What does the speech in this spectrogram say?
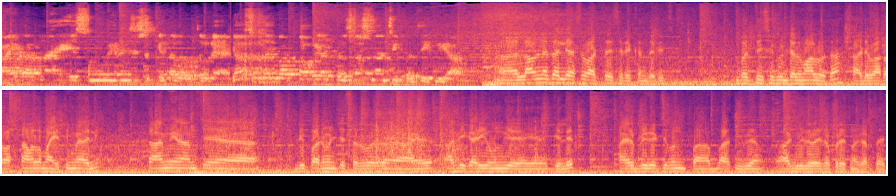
काय कारण आहे हे समोर येण्याची शक्यता वर्तवली आहे या संदर्भात पाहूया प्रशासनाची प्रतिक्रिया. लावण्यात आली असं वाटतंय सर एकंदरीत. बत्तीसशे क्विंटल माल होता साडेबारा वाजता आम्हाला माहिती मिळाली. तर आम्ही आमचे डिपार्टमेंटचे सर्व अधिकारी येऊन गे गेलेत. फायर ब्रिगेडचे पण पा- बातमी आग विझवायचा प्रयत्न करतायत.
